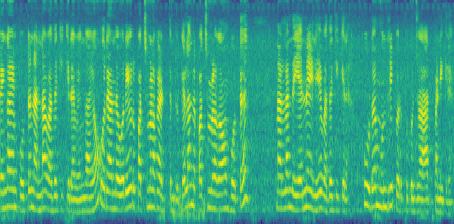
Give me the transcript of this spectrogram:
வெங்காயம் போட்டு நல்லா வதக்கிக்கிறேன் வெங்காயம். ஒரு அந்த ஒரே ஒரு பச்சை மிளகாய் எடுத்துட்டுருக்கேன் அந்த பச்சை மிளகாவும் போட்டு நல்லா அந்த எண்ணெயிலேயே வதக்கிக்கிறேன். கூட முந்திரி பருப்பு கொஞ்சம் ஆட் பண்ணிக்கிறேன்.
